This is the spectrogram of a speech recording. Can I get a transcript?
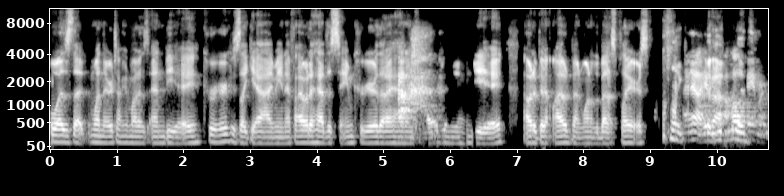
was that when they were talking about his NBA career, he's like, "Yeah, I mean, if I would have had the same career that I had in college in the NBA, I would have been, I would have been one of the best players." like, I know he's but a he Hall of Famer.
